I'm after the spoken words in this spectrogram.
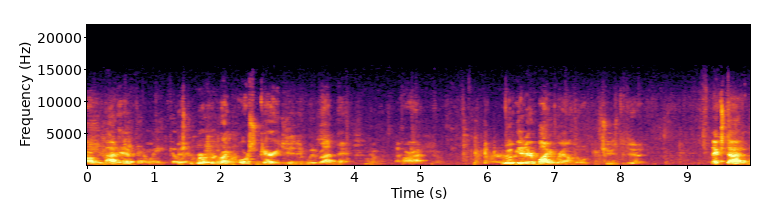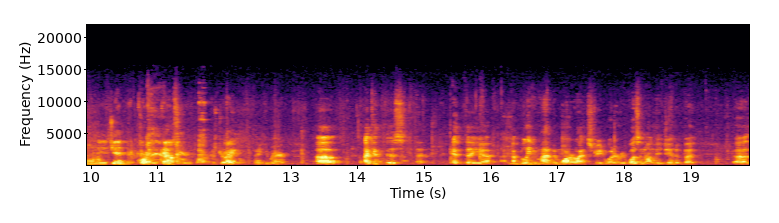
Or we might have That way it Mr. Ruger bring a horse and carriage in and we'll ride that. Yeah. All right. We'll get everybody around though if you choose to do it. Next item on the agenda, corporate council report, Mr. Agel. Thank you, Mayor. Uh, I got this uh, at the, uh, I believe it might have been Waterlight Street or whatever, it wasn't on the agenda, but, uh,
